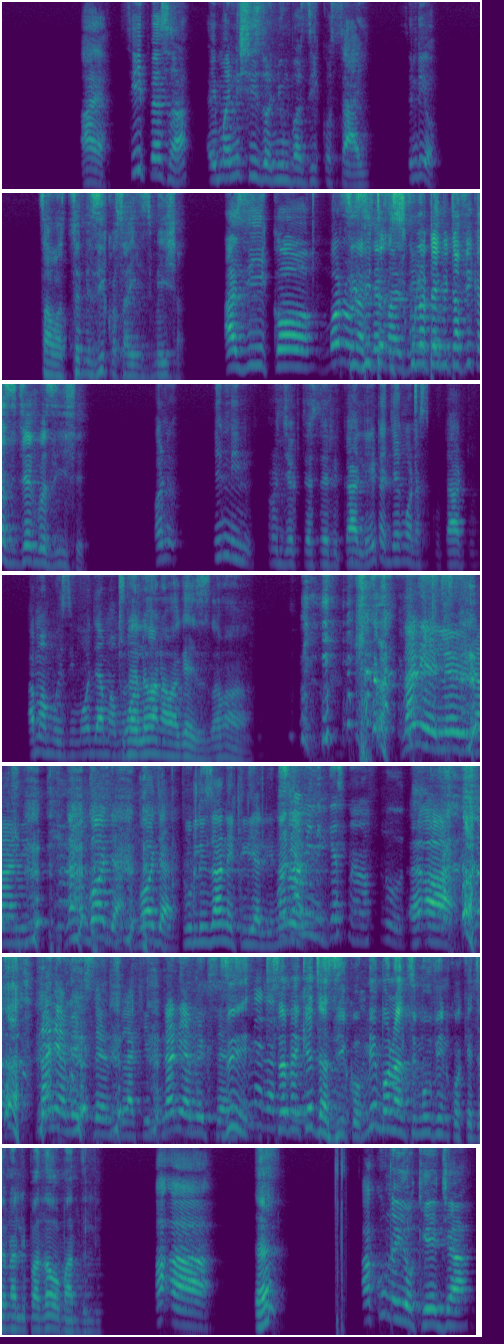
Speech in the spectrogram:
Haya si pesa haimaanishi hizo nyumba ziko sai sindio sawa tuseme ziko sahii zimeisha. Aziko mbona unasema kuna time itafika zijengwe ziishe? Kwani hii ni project ya serikali itajengwa na siku tatu ama mwezi moja ama tunaelewa na wagezi ama nani aelewi nani? Na, ngoja ngoja tuulizane clearly. Nani, Sasa mimi ni guest na na float. Eh, ah, nani ya make sense lakini? Nani ya make sense? Zi, tuseme keja ziko. Mi mbona nsimuvin kwa keja nalipa dhao monthly? Ah, ah, eh? hakuna hiyo keja.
